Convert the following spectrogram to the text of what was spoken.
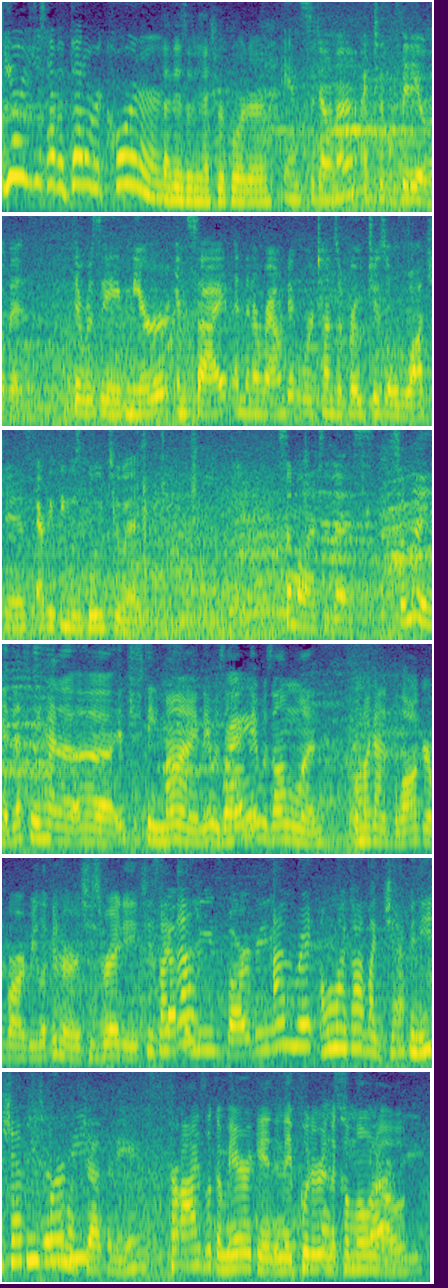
"You just have a better recorder." That is a nice recorder. in Sedona, I took video of it. There was a mirror inside, and then around it were tons of brooches, old watches. Everything was glued to it. Similar to this. Somebody had definitely had a uh, interesting mind. They was on. Right? They was on one. Oh my God, blogger Barbie. Look at her. She's ready. She's like, Japanese Barbie. ah, I'm ready. Oh my God, like Japanese, Japanese Doesn't look Barbie. Japanese. Her eyes look American, and they put her in the kimono.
